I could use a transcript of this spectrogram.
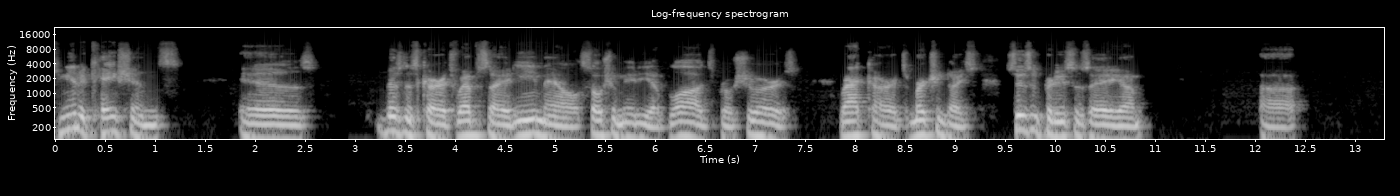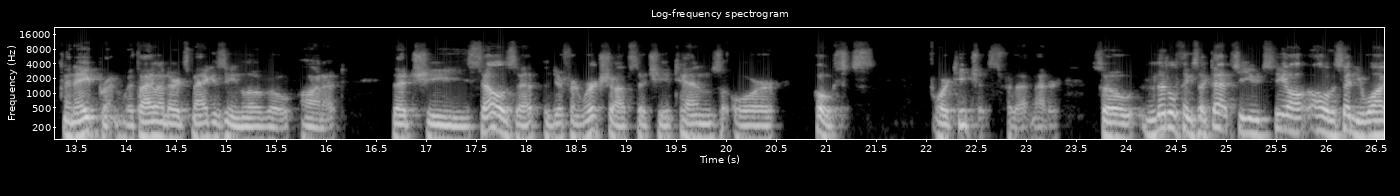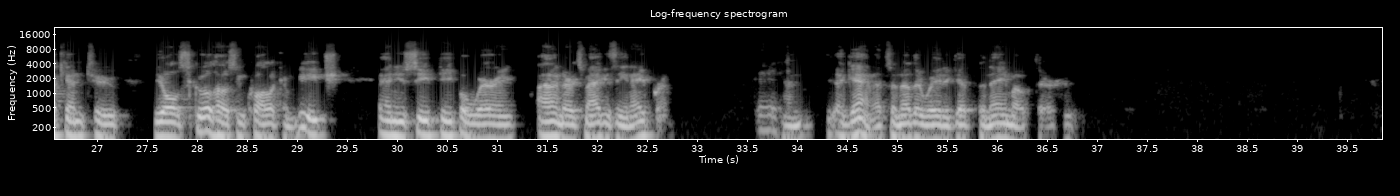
communications is business cards, website, email, social media, blogs, brochures, rack cards, merchandise. Susan produces a um, uh, an apron with Island Arts Magazine logo on it that she sells at the different workshops that she attends or hosts or teaches for that matter. So little things like that. So you'd see all, all of a sudden you walk into the old schoolhouse in Qualicum Beach and you see people wearing Island Arts Magazine apron. Good. And again, that's another way to get the name out there.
